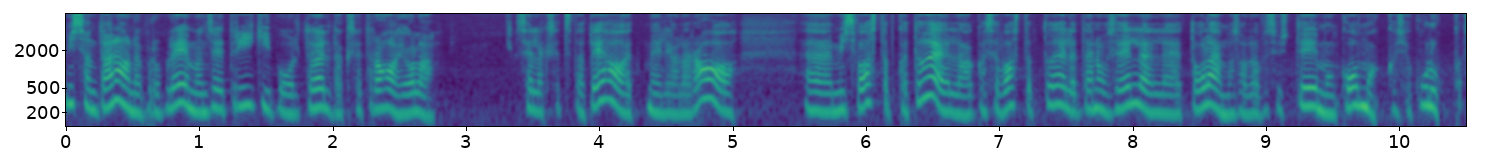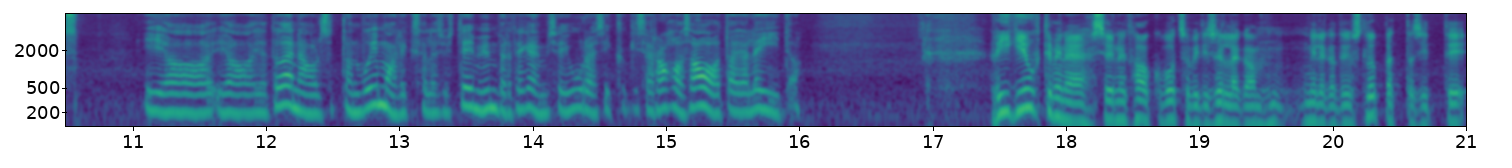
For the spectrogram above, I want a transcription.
mis on tänane probleem, on see, et riigi poolt öeldakse, et raha ei ole. selleks, et seda teha, et meil ei ole raha, äh, mis vastab ka tõele, aga see vastab tõele tänu sellele, et olemasolev süsteem on kohmakas ja kulukas ja, ja, ja tõenäoliselt on võimalik selle süsteemi ümbertegemise juures ikkagi see raha saada ja leida riigi juhtimine, see nüüd haakub otsapidi sellega, millega te just lõpetasite.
